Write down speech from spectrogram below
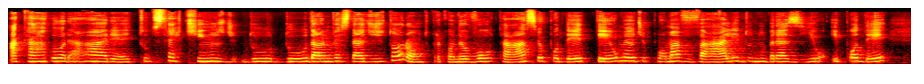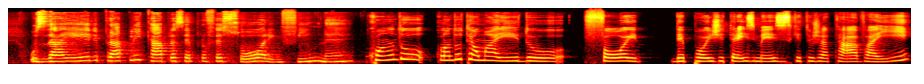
a carga horária e tudo certinho do, do- da Universidade de Toronto, para quando eu voltasse eu poder ter o meu diploma válido no Brasil e poder usar ele para aplicar para ser professor, enfim, né? Quando, quando o teu marido foi, depois de três meses que tu já tava aí,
